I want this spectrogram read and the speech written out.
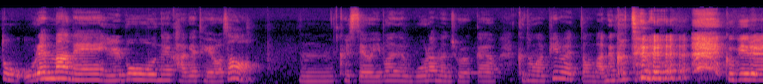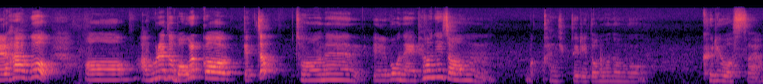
또 오랜만에 일본을 가게 되어서 음, 글쎄요. 이번에는 뭘 하면 좋을까요? 그동안 필요했던 많은 것들을 구비를 하고 어, 아무래도 먹을 거겠죠? 저는 일본의 편의점 막 간식들이 너무너무 그리웠어요.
